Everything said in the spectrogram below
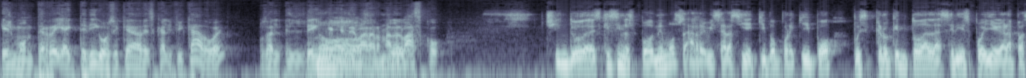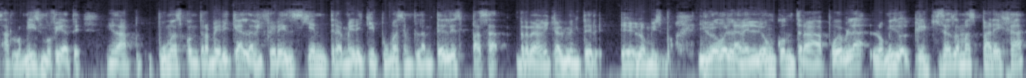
El Monterrey, ahí te digo, si queda descalificado, ¿eh? O sea, el dengue que le van a armar al Vasco. Sin duda, es que si nos ponemos a revisar así equipo por equipo, pues creo que en todas las series puede llegar a pasar lo mismo. Fíjate, mira, Pumas contra América, la diferencia entre América y Pumas en planteles pasa radicalmente eh, lo mismo. Y luego la de León contra Puebla, lo mismo, que quizás la más pareja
